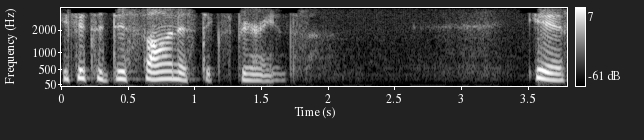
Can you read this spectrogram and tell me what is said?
if it's a dishonest experience. If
